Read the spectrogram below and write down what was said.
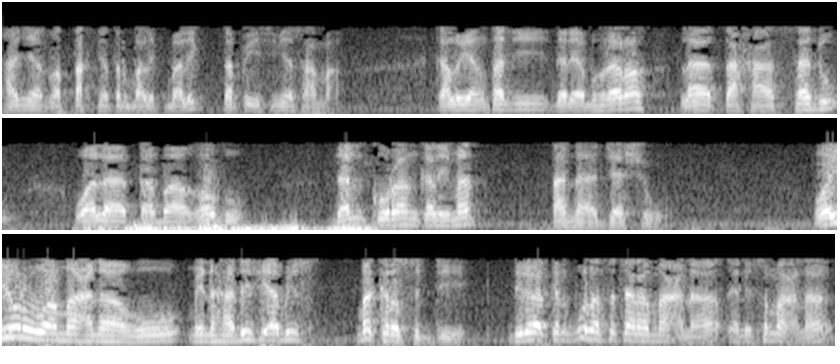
Hanya letaknya terbalik-balik tapi isinya sama. Kalau yang tadi dari Abu Hurairah la tahasadu wala tabaghadu dan kurang kalimat tanajashu. Wa yurwa ma'nahu min hadis Abi Bakar Siddiq. Diriwayatkan pula secara makna, yakni semakna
